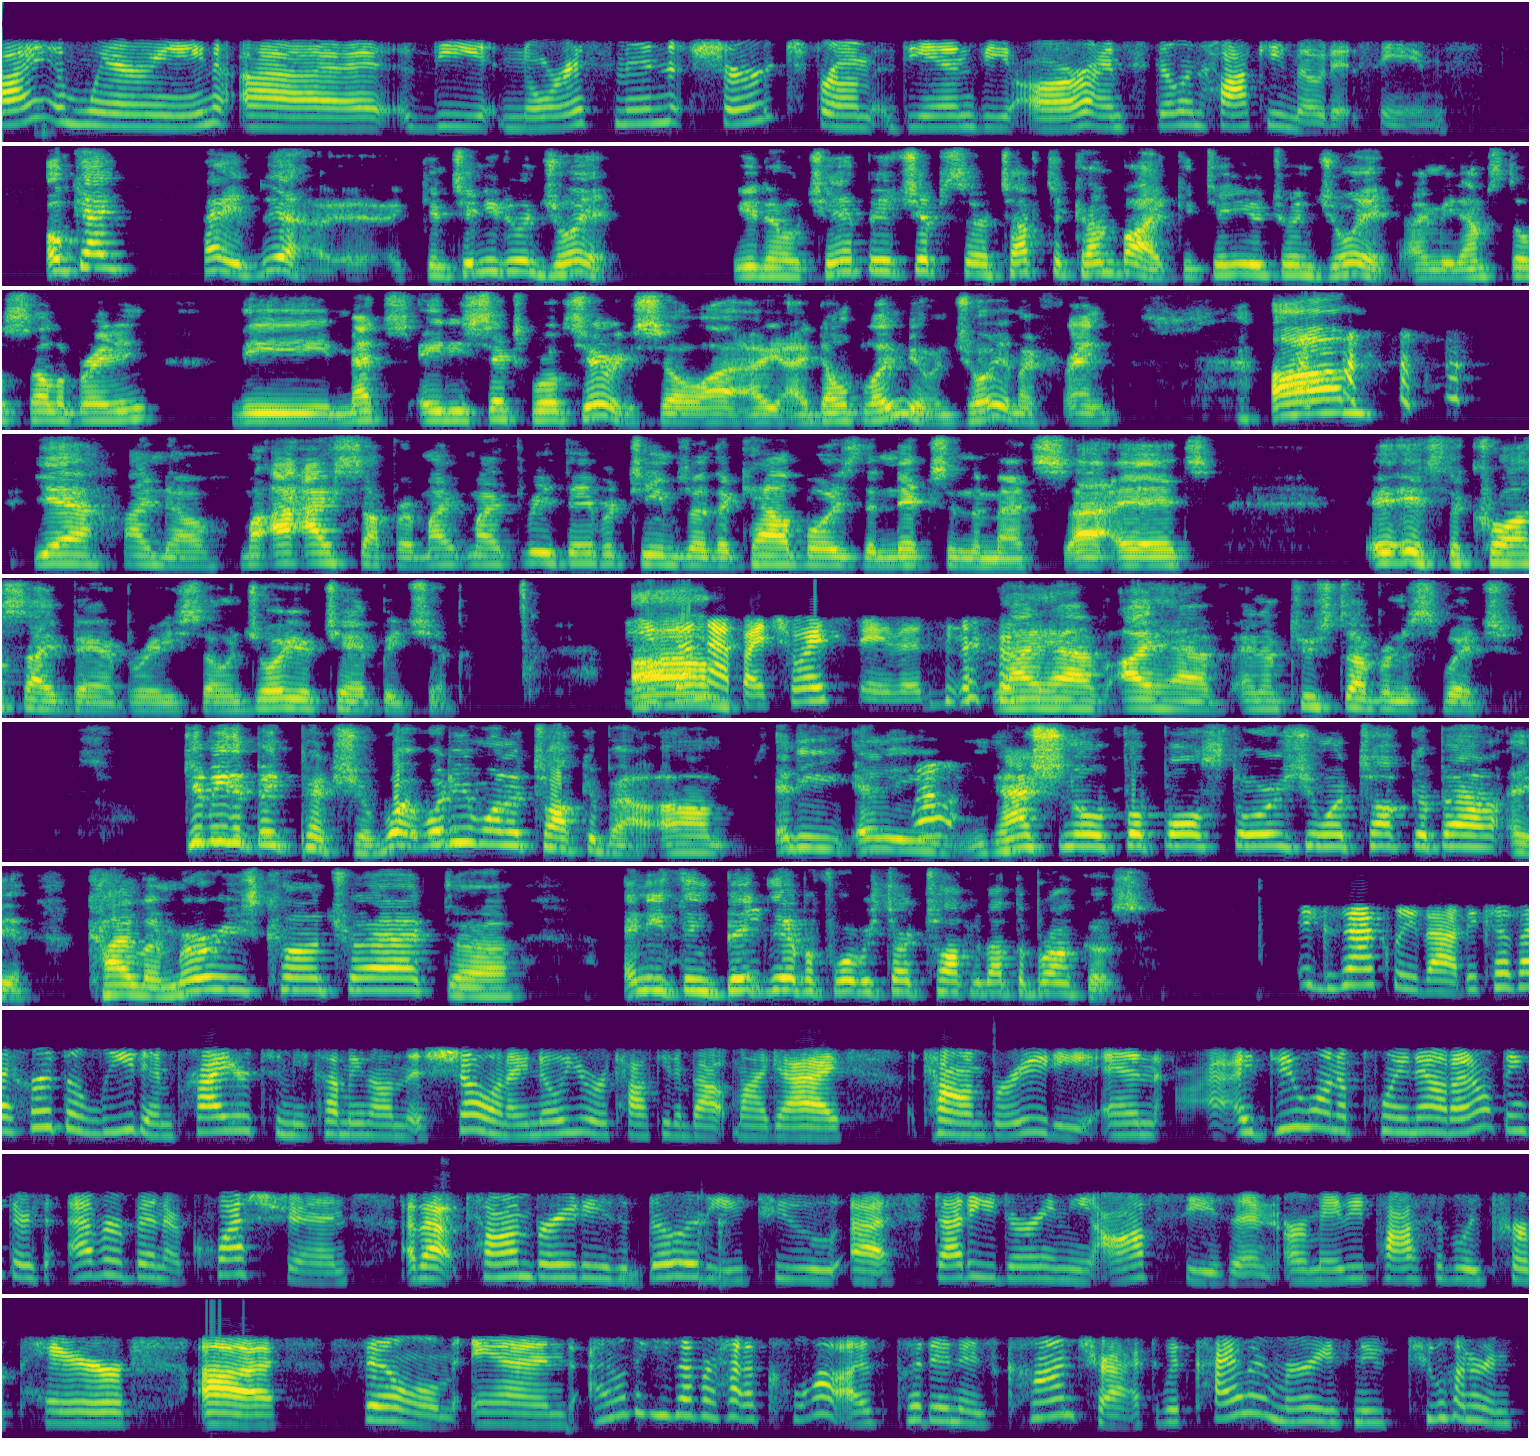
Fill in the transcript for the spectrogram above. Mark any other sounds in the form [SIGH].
I am wearing uh, the Norrisman shirt from DNVR. I'm still in hockey mode, it seems. Okay. Hey, yeah, continue to enjoy it. You know, championships are tough to come by. Continue to enjoy it. I mean, I'm still celebrating the Mets 86 World Series, so I, I don't blame you. Enjoy it, my friend. Um, [LAUGHS] yeah, I know. My, I, I, suffer. My my three favorite teams are the Cowboys, the Knicks, and the Mets. Uh, it's it's the cross I bear, Bri. So enjoy your championship. You've um, done that by choice, David. [LAUGHS] I have, I have, and I'm too stubborn to switch. Give me the big picture. What what do you want to talk about? Um, any any well, national football stories you want to talk about? Any, Kyler Murray's contract? Uh, anything big there before we start talking about the Broncos? Exactly that, because I heard the lead in prior to me coming on this show, and I know you were talking about my guy Tom Brady. And I do want to point out, I don't think there's ever been a question about Tom Brady's ability to uh, study during the off season or maybe possibly prepare uh, film. And I don't think he's ever had a clause put in his contract with Kyler Murray's new $230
